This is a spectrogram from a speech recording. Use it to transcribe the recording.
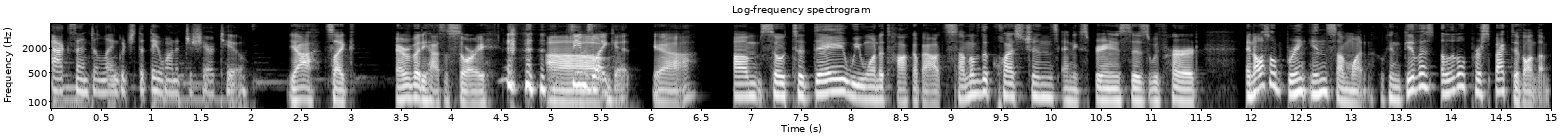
accent and language that they wanted to share too. Yeah, it's like everybody has a story. Seems Um, like it. Yeah. Um, so today we want to talk about some of the questions and experiences we've heard and also bring in someone who can give us a little perspective on them.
